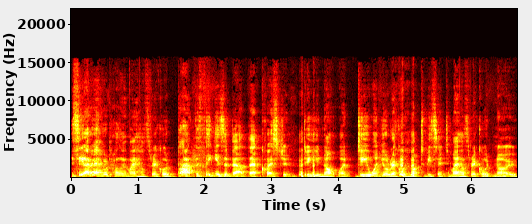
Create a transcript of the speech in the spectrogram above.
You see, I don't have a problem with my health record, but the thing is about that question: Do you not want? Do you want your record not to be sent to my health record? No.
